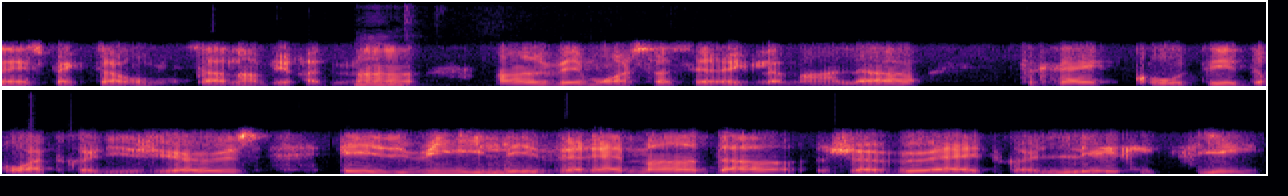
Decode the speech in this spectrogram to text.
inspecteurs au ministère de l'Environnement. Mm. Enlevez-moi ça, ces règlements-là très côté droite religieuse, et lui, il est vraiment dans je veux être l'héritier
